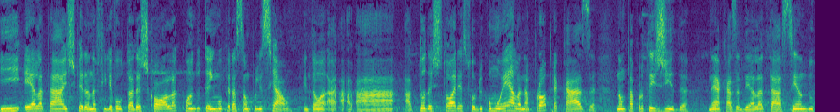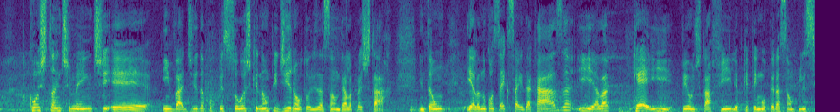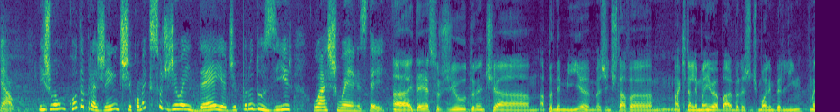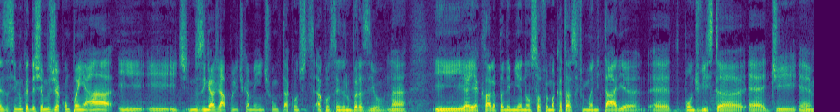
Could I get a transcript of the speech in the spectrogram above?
e ela está esperando a filha voltar da escola quando tem uma operação policial. Então, a, a, a, toda a história sobre como ela, na própria casa, não está protegida. Né? A casa dela está sendo constantemente é, invadida por pessoas que não pediram autorização dela para estar. Então, ela não consegue sair da casa e ela quer ir ver onde está a filha, porque tem uma operação policial. E João, conta pra gente como é que surgiu a ideia de produzir o Ash Wednesday. A ideia surgiu durante a, a pandemia. A gente estava aqui na Alemanha, eu e a Bárbara, a gente mora em Berlim, mas assim nunca deixamos de acompanhar e, e, e nos engajar politicamente com o que está acontecendo no Brasil, né? E aí, é claro, a pandemia não só foi uma catástrofe humanitária é, do ponto de vista é, de, é,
